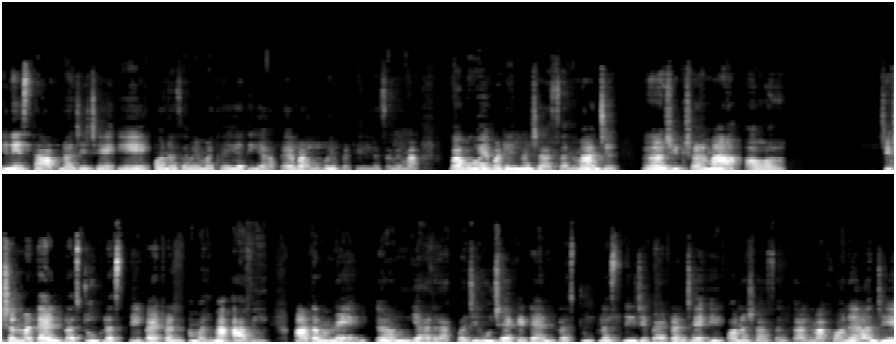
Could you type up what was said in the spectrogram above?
એની સ્થાપના જે છે, એ કોના સમયમાં થઈ હતી? આપણે બાબુભાઈ પટેલના સમયમાં. બાબુભાઈ પટેલના શાસનમાં જ શિક્ષણમાં શિક્ષણમાં ten plus two plus three pattern અમલમાં આવી. આ તમને યાદ રાખવા જેવું છે કે ten plus two plus three જે પેટર્ન છે એ કોના શાસનકાળમાં, કોના, જે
